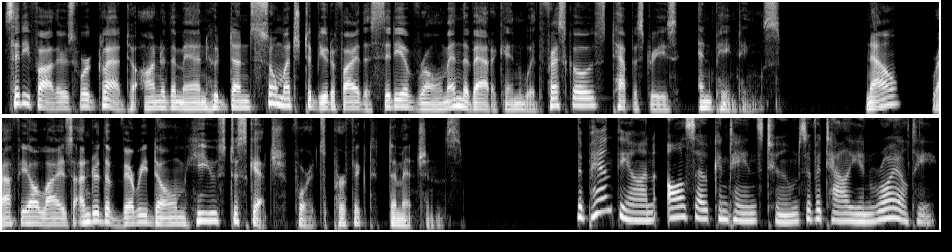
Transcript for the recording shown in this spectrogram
City fathers were glad to honor the man who'd done so much to beautify the city of Rome and the Vatican with frescoes, tapestries, and paintings. Now, Raphael lies under the very dome he used to sketch for its perfect dimensions. The Pantheon also contains tombs of Italian royalty.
